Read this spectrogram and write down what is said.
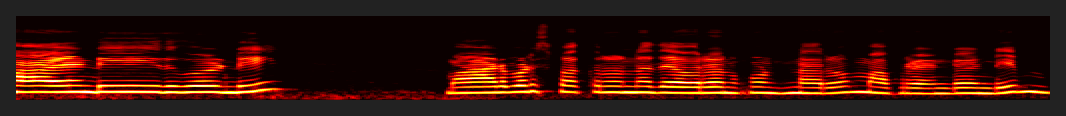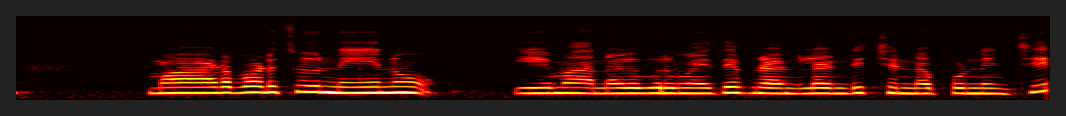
హాయ్ అండి ఇదిగోండి. మా ఆడబడుచు పక్కన ఉన్నది ఎవరు అనుకుంటున్నారు? మా ఫ్రెండ్ అండి. మా ఆడబడుచు నేను ఈమె నలుగురం అయితే ఫ్రెండ్లు అండి చిన్నప్పటి నుంచి.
